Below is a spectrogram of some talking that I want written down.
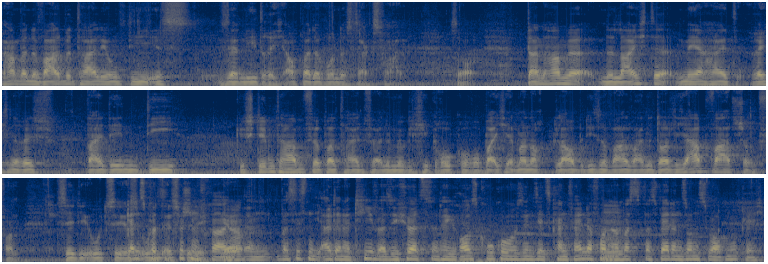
haben wir eine Wahlbeteiligung, die ist sehr niedrig, auch bei der Bundestagswahl. So. Dann haben wir eine leichte Mehrheit rechnerisch bei denen, die gestimmt haben für Parteien für eine mögliche GroKo. Wobei ich ja immer noch glaube, diese Wahl war eine deutliche Abwatschung von CDU, CSU Ganz kurze Zwischenfrage. Ja? Ähm, was ist denn die Alternative? Also ich höre jetzt natürlich raus, GroKo sind Sie jetzt kein Fan davon, mhm. aber was, was wäre denn sonst überhaupt möglich?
